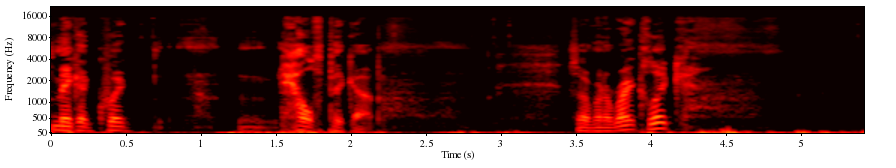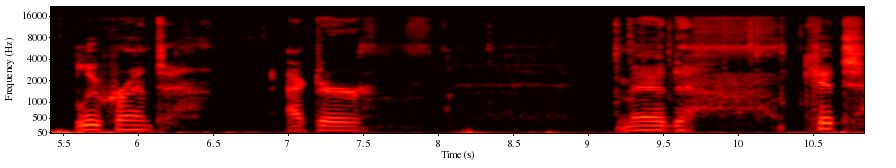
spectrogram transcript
make a quick health pickup. So I'm going to right click, blueprint, actor, med kit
